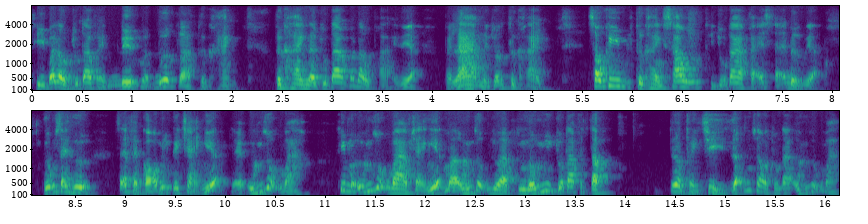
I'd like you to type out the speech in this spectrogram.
thì bắt đầu chúng ta phải đến một bước là thực hành. Thực hành là chúng ta bắt đầu phải gì ạ? Phải làm để cho nó thực hành. Sau khi thực hành xong thì chúng ta sẽ sẽ được gì ạ? Dũng sẽ hư, sẽ phải có những cái trải nghiệm để ứng dụng vào khi mà ứng dụng vào trải nghiệm mà ứng dụng vào giống như chúng ta phải tập tức là phải chỉ dẫn cho chúng ta ứng dụng vào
